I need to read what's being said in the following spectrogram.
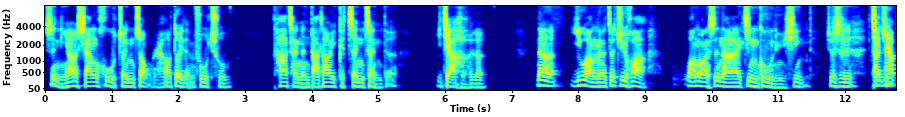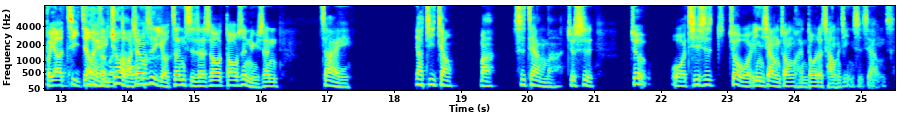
是你要相互尊重，然后对等付出，它才能达到一个真正的一家和乐。那以往呢？这句话往往是拿来禁锢女性的，就是请她不要计较这么多，就好像是有争执的时候，都是女生在要计较吗？是这样吗？就是，就我其实就我印象中很多的场景是这样子，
